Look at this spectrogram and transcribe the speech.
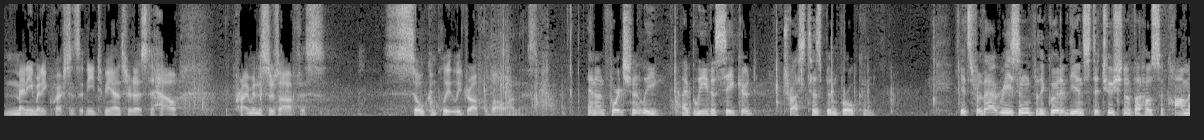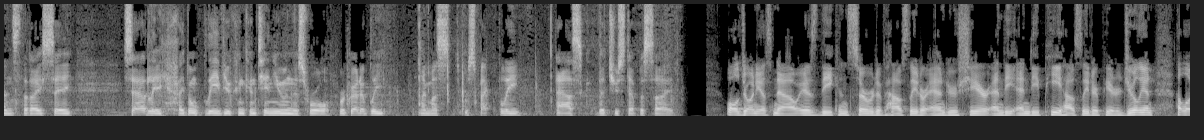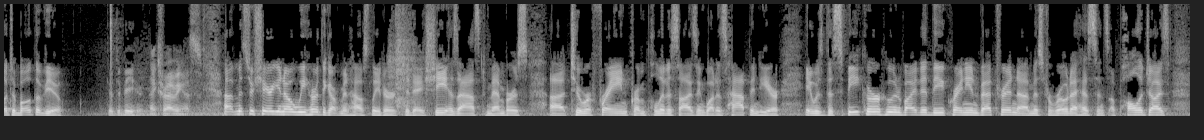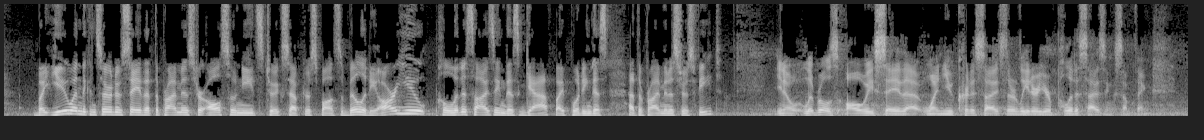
many, many questions that need to be answered as to how the Prime Minister's office so completely dropped the ball on this. And unfortunately, I believe a sacred trust has been broken. It's for that reason, for the good of the institution of the House of Commons, that I say, sadly, I don't believe you can continue in this role. Regrettably, I must respectfully ask that you step aside. Well, joining us now is the Conservative House Leader Andrew Scheer and the NDP House Leader Peter Julian. Hello to both of you. Good to be here. Thanks for having us. Uh, Mr. Scheer, you know, we heard the government House Leader today. She has asked members uh, to refrain from politicizing what has happened here. It was the Speaker who invited the Ukrainian veteran. Uh, Mr. Rota has since apologized. But you and the Conservatives say that the Prime Minister also needs to accept responsibility. Are you politicizing this gaffe by putting this at the Prime Minister's feet? You know, liberals always say that when you criticize their leader, you're politicizing something.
